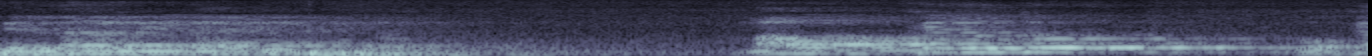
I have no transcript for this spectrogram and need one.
పిల్లల మీద డిపెండ్ అవుతుంది. మా ఒక్కరితో ఒక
